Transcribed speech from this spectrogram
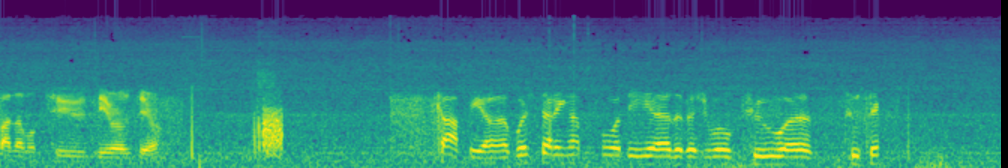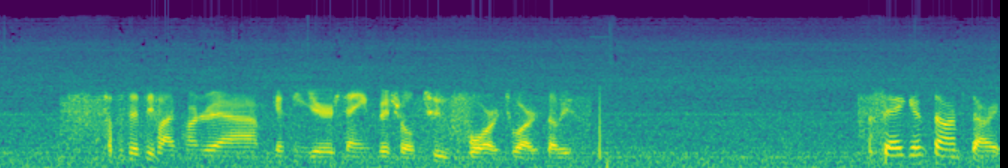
flight level 200. Copy. Uh, we're setting up for the uh, the visual two uh, two six. Southwest 6500, I'm guessing you're saying visual 24 to RSW. Say again, sir. I'm sorry.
